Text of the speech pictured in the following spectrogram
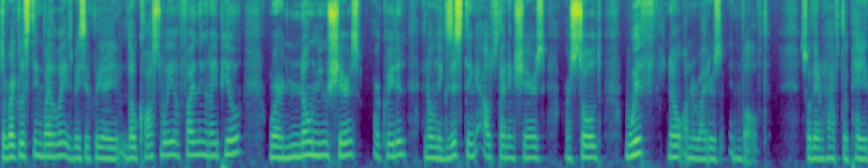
Direct listing, by the way, is basically a low cost way of filing an IPO where no new shares are created and only existing outstanding shares are sold with no underwriters involved. So they don't have to pay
